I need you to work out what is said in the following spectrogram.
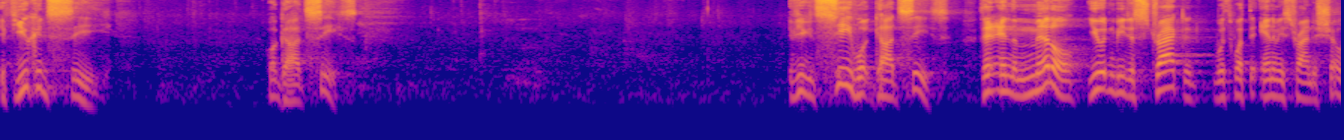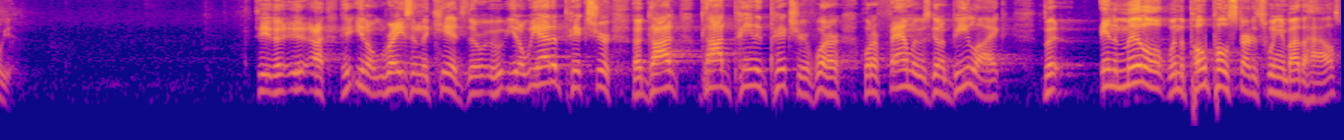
if you could see what God sees, if you could see what God sees, then in the middle, you wouldn't be distracted with what the enemy's trying to show you. See, the, uh, you know, raising the kids. There, you know, we had a picture, a God, God painted picture of what our, what our family was going to be like. But in the middle, when the popo started swinging by the house,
